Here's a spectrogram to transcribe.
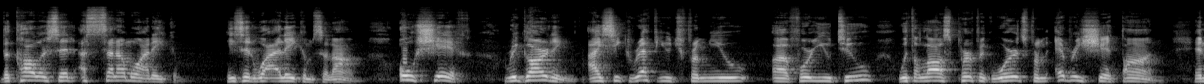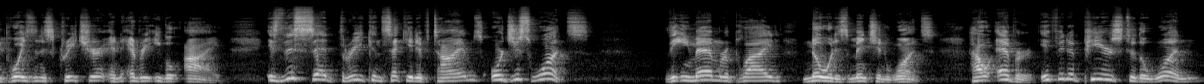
the caller said, Assalamu alaikum. He said, Wa alaikum salam. O Sheikh, regarding, I seek refuge from you, uh, for you too, with Allah's perfect words from every shaitan and poisonous creature and every evil eye. Is this said three consecutive times or just once? The Imam replied, No, it is mentioned once. However, if it appears to the one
